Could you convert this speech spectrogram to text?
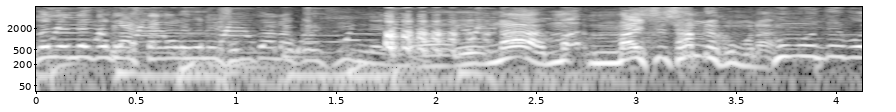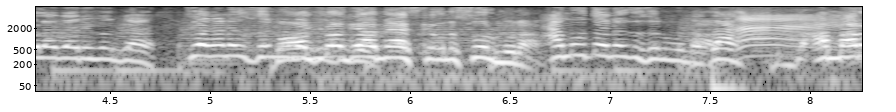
খেলে নাকি রাস্তা গেলে করছিস না না মাইসের সামনে ঘুমো না। বলা দাঁড়ি করবে। তুই আমার চলবো লগে আমি আজকে কোনো চলবো না। আমি তো নাকি চলবো না। আমার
